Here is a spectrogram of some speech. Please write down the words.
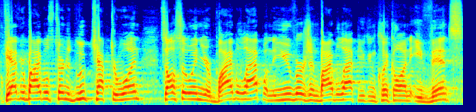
If you have your Bibles, turn to Luke chapter 1. It's also in your Bible app, on the YouVersion Bible app. You can click on events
